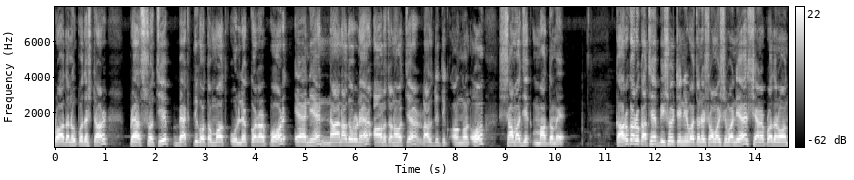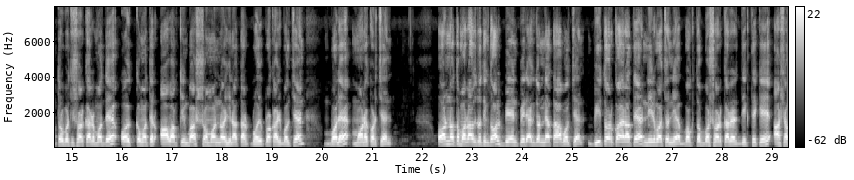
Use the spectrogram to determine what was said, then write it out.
প্রধান উপদেষ্টার প্রেস সচিব ব্যক্তিগত মত উল্লেখ করার পর এ নিয়ে নানা ধরনের আলোচনা হচ্ছে রাজনৈতিক অঙ্গন ও সামাজিক মাধ্যমে। কারও কারও কাছে বিষয়টি নির্বাচনের সময়সীমা নিয়ে সেনাপ্রধান ও অন্তর্বর্তী সরকারের মধ্যে ঐক্যমতের অভাব কিংবা সমন্বয়হীনতার বহিঃপ্রকাশ বলছেন বলে মনে করছেন। অন্যতম রাজনৈতিক দল বিএনপির একজন নেতা বলছেন, বিতর্ক এড়াতে নির্বাচন নিয়ে বক্তব্য সরকারের দিক থেকে আসা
